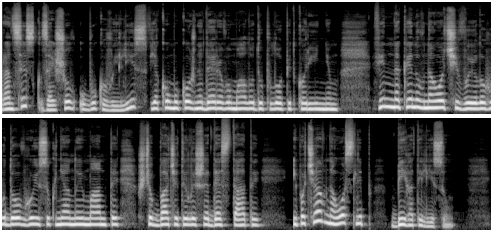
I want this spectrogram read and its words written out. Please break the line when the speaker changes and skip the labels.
Франциск зайшов у буковий ліс, в якому кожне дерево мало дупло під корінням. Він накинув на очі вилогу довгої сукняної манти, щоб бачити лише де стати, і почав наосліп бігати лісом.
